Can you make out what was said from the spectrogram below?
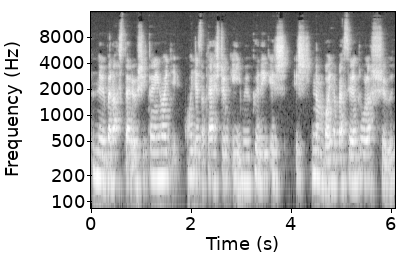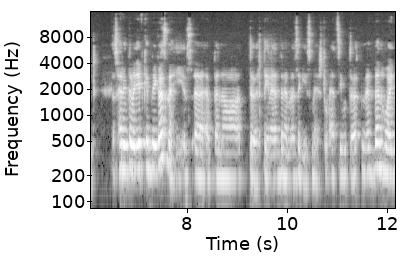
nőben azt erősíteni, hogy, hogy ez a testünk így működik, és, és nem baj, ha beszélünk róla, sőt. Szerintem egyébként még az nehéz ebben a történetben, ebben az egész menstruáció történetben, hogy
